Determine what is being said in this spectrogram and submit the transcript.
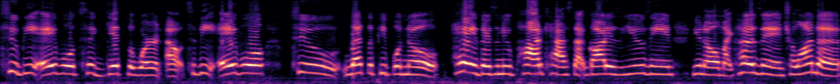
to be able to get the word out to be able to let the people know hey there's a new podcast that god is using you know my cousin Chalonda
